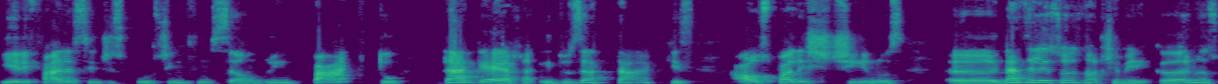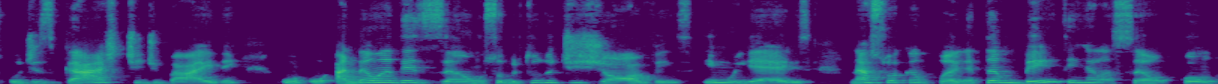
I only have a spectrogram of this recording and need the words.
e ele faz esse discurso em função do impacto da guerra e dos ataques aos palestinos Uh, nas eleições norte-americanas, o desgaste de Biden, o, o, a não adesão, sobretudo de jovens e mulheres, na sua campanha, também tem relação com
